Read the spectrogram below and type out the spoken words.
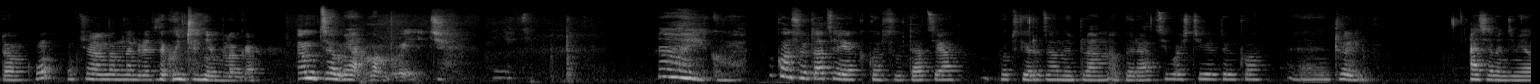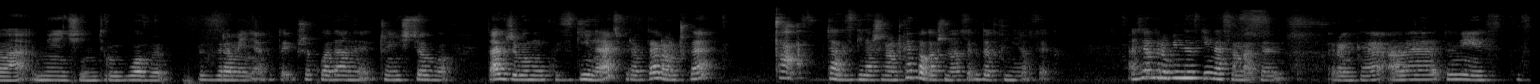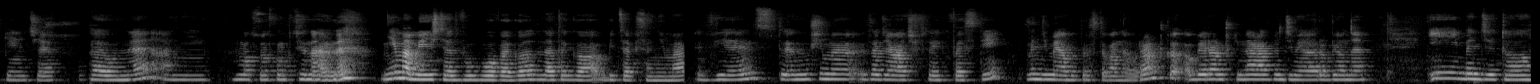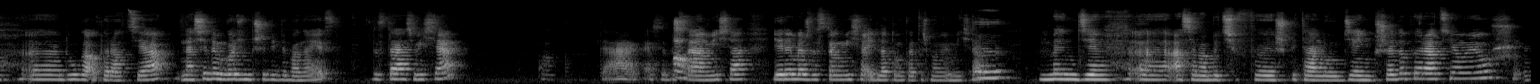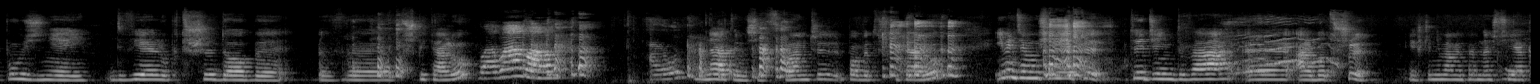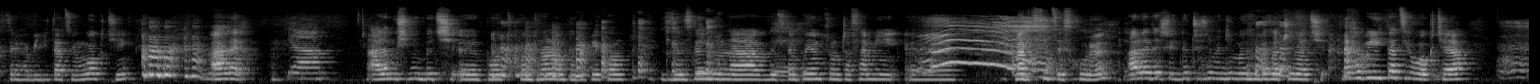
W domku. Chciałam wam nagrać zakończenie vloga. Co miałam wam powiedzieć? Ojku. Konsultacja jak konsultacja. Potwierdzony plan operacji właściwie tylko. E, czyli Asia będzie miała mięsień trójgłowy z ramienia tutaj przekładany częściowo tak, żeby mógł zginać, prawda? Rączkę. Tak. Tak, zginasz rączkę, pokaż nosek, dotknij nosek. Asia odrobinę zgina sama tę rękę, ale to nie jest zgięcie pełne ani mocno funkcjonalne. Nie ma mięśnia dwugłowego, dlatego bicepsa nie ma, więc musimy zadziałać w tej kwestii. Będzie miała wyprostowaną rączkę, obie rączki naraz będzie miała robione i będzie to e, długa operacja. Na 7 godzin przewidywana jest. Dostałaś misia? Tak, Asia dostała misia. Jeremiasz dostał misia i dla Tomka też mamy misia. Będzie, e, Asia ma być w szpitalu dzień przed operacją już, później dwie lub trzy doby w, w szpitalu. Na tym się skończy pobyt w szpitalu. I będziemy musieli jeszcze tydzień, dwa e, albo trzy. Jeszcze nie mamy pewności jak z rehabilitacją łokci, ale ale musimy być e, pod kontrolą, pod opieką ze względu na występującą czasami e, martwicę skóry, ale też jednocześnie będziemy chyba zaczynać rehabilitację łokcia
